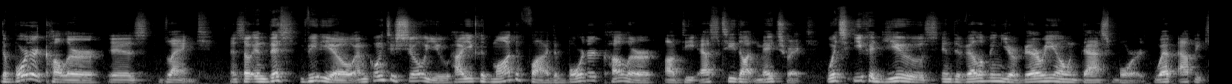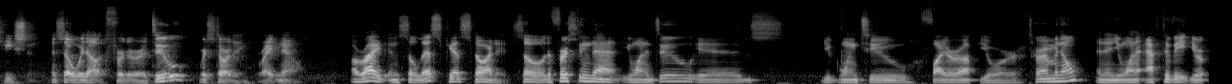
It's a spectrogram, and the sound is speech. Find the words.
the border color is blank. And so in this video, I'm going to show you how you could modify the border color of the st.metric, which you could use in developing your very own dashboard web application. And so without further ado, we're starting right now. All right, and so let's get started. So the first thing that you want to do is you're going to fire up your terminal and then you want to activate your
